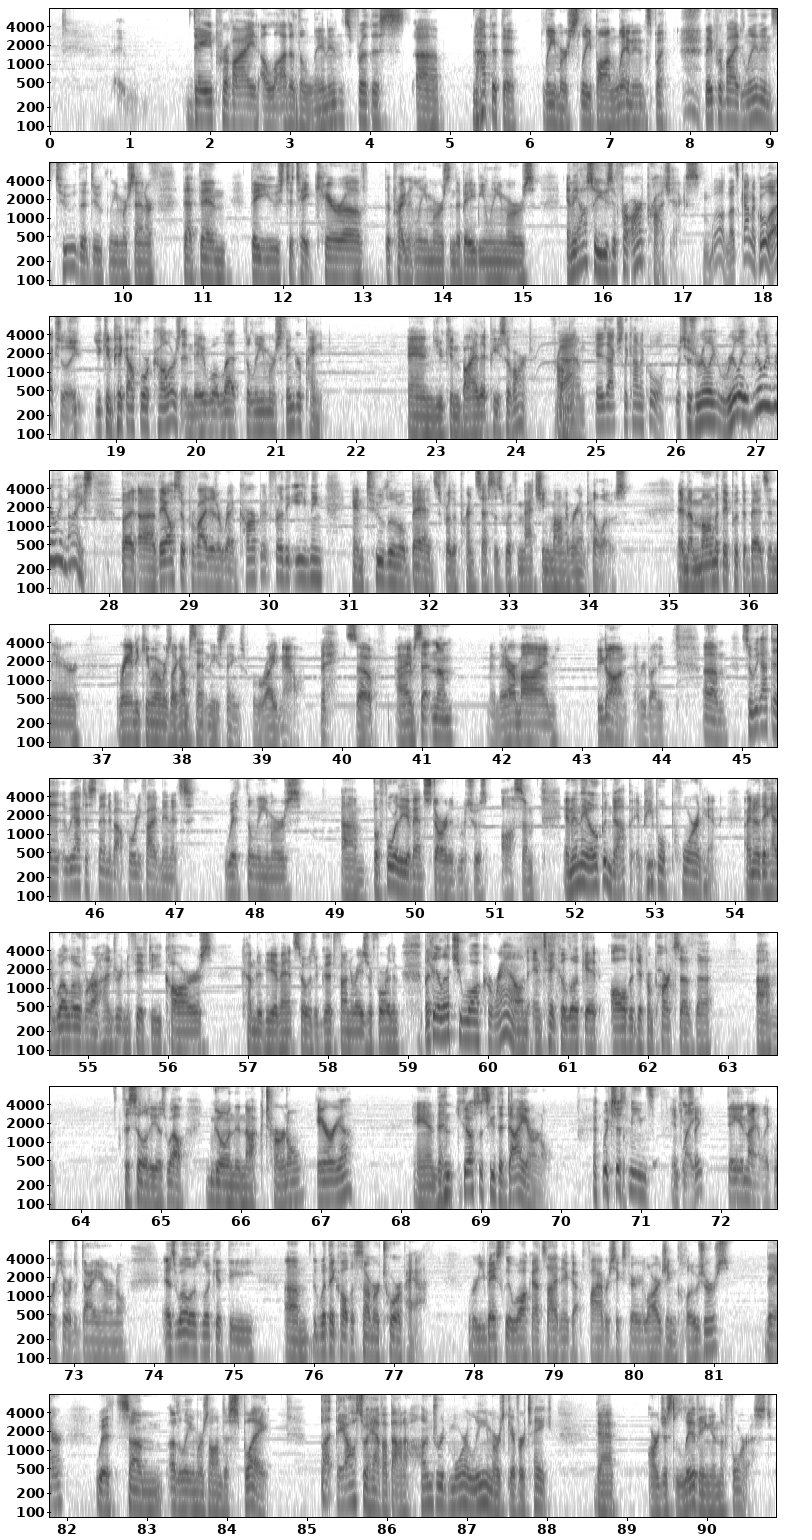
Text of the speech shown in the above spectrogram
they provide a lot of the linens for this. Uh, not that the lemurs sleep on linens, but they provide linens to the Duke Lemur Center that then they use to take care of the pregnant lemurs and the baby lemurs. And they also use it for art projects. Well, that's kind of cool, actually. You can pick out four colors and they will let the lemurs finger paint. And you can buy that piece of art from That them, is actually kind of cool. which is really, really, really, really nice. But uh, they also provided a red carpet for the evening and two little beds for the princesses with matching monogram pillows. And the moment they put the beds in there, Randy came over and was like, I'm sending these things right now. So I am sending them, and they are mine. Be gone, everybody. Um, so we got to we got to spend about 45 minutes with the lemurs um, before the event started, which was awesome. And then they opened up, and people poured in. I know they had well over 150 cars come to the event, so it was a good fundraiser for them. But they let you walk around and take a look at all the different parts of the um, facility as well. You can go in the nocturnal area, and then you can also see the diurnal, which just means Interesting. like day and night, like we're sort of diurnal, as well as look at the, um, the what they call the summer tour path, where you basically walk outside and they've got five or six very large enclosures there with some of the lemurs on display. But they also have about a hundred more lemurs, give or take, that are just living in the forest.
